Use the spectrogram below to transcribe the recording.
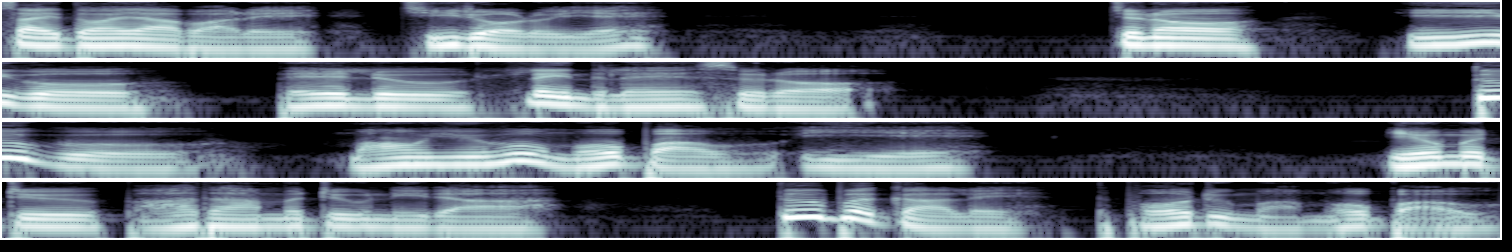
စိုက်သွားရပါတယ်ကြီးတော်တို့ရဲ့ကျွန်တော်ရီရီကိုဘယ်လိုလှိမ့်တယ်လဲဆိုတော့သူ့ကိုမောင်ယူဖို့မဟုတ်ပါဘူးအီရဲ့ မျိုးမတူဘာသာမတူနေတာသူ့ဘက်ကလည်းသဘောတူမှာမဟုတ်ပါဘူး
